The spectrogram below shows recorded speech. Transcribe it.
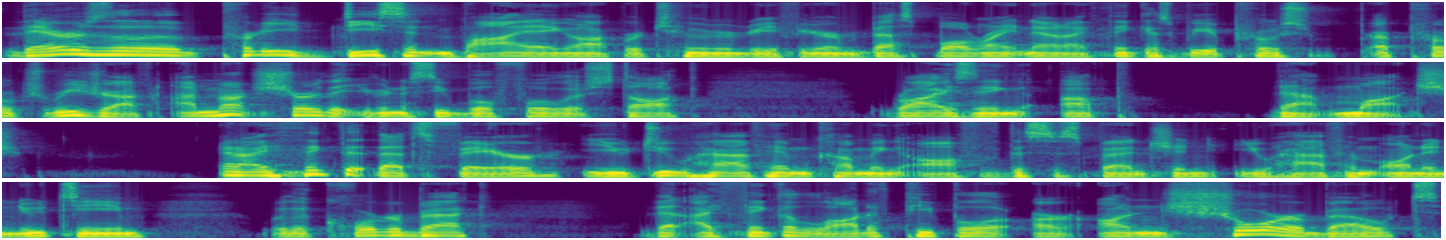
there's a pretty decent buying opportunity if you're in best ball right now. And I think as we approach approach redraft, I'm not sure that you're going to see Will Fuller's stock rising up that much. And I think that that's fair. You do have him coming off of the suspension. You have him on a new team with a quarterback that I think a lot of people are unsure about.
